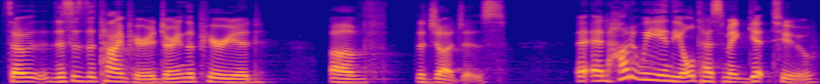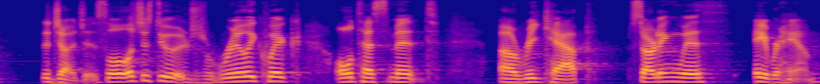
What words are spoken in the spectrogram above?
So, this is the time period during the period of the judges. And how do we in the Old Testament get to the judges? Well, let's just do a just really quick Old Testament uh, recap, starting with Abraham.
